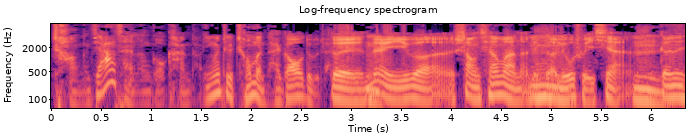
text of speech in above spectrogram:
厂家才能够看到，因为这个成本太高，对不对？对，那一个上千万的这个流水线，嗯，跟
